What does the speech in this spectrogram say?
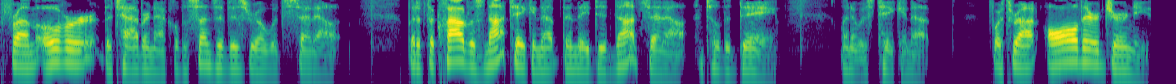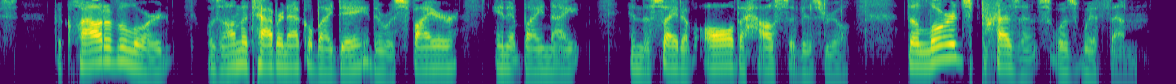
from over the tabernacle, the sons of Israel would set out. But if the cloud was not taken up, then they did not set out until the day when it was taken up. For throughout all their journeys, the cloud of the Lord was on the tabernacle by day, there was fire in it by night, in the sight of all the house of Israel. The Lord's presence was with them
